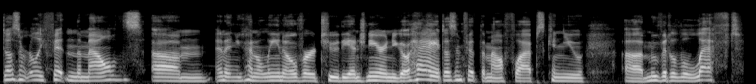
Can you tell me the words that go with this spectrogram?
doesn't really fit in the mouths. Um, and then you kind of lean over to the engineer and you go, hey, it doesn't fit the mouth flaps. Can you uh, move it a little left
